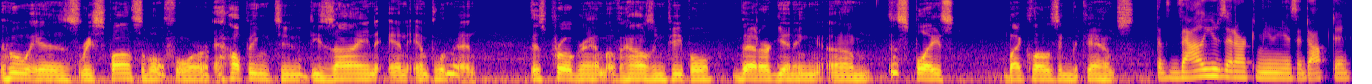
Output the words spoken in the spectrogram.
who is responsible for helping to design and implement this program of housing people that are getting um, displaced by closing the camps. The values that our community has adopted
